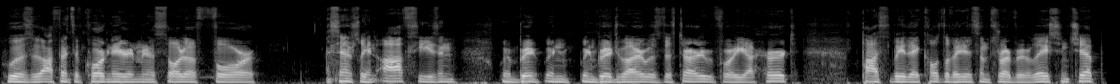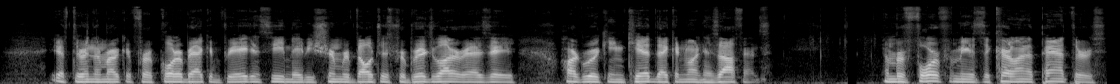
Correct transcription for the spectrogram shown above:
who was the offensive coordinator in Minnesota for essentially an off season when when when Bridgewater was the starter before he got hurt. Possibly they cultivated some sort of a relationship. If they're in the market for a quarterback in free agency, maybe Shurmur vouches for Bridgewater as a hardworking kid that can run his offense. Number four for me is the Carolina Panthers.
